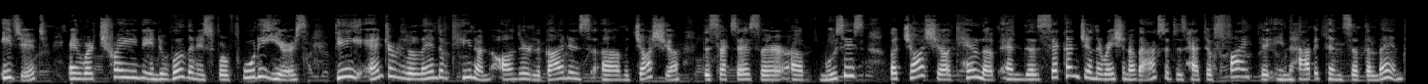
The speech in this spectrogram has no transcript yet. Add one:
Egypt and were trained in the wilderness for 40 years, they entered the land of Canaan under the guidance of Joshua, the successor of Moses. But Joshua, Caleb, and the second generation of Exodus had to fight the inhabitants of the land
